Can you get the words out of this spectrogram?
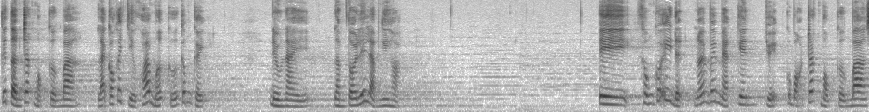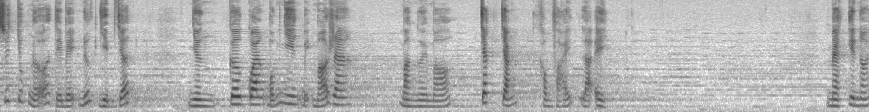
Cái tên Trắc Mộc Cường Ba lại có cái chìa khóa mở cửa cấm kỵ. Điều này làm tôi lấy làm nghi hoặc. Y không có ý định nói với McKin chuyện của bọn Trắc một Cường Ba suýt chút nữa thì bị nước dìm chết. Nhưng cơ quan bỗng nhiên bị mở ra, mà người mở chắc chắn không phải là Y. kinh nói,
